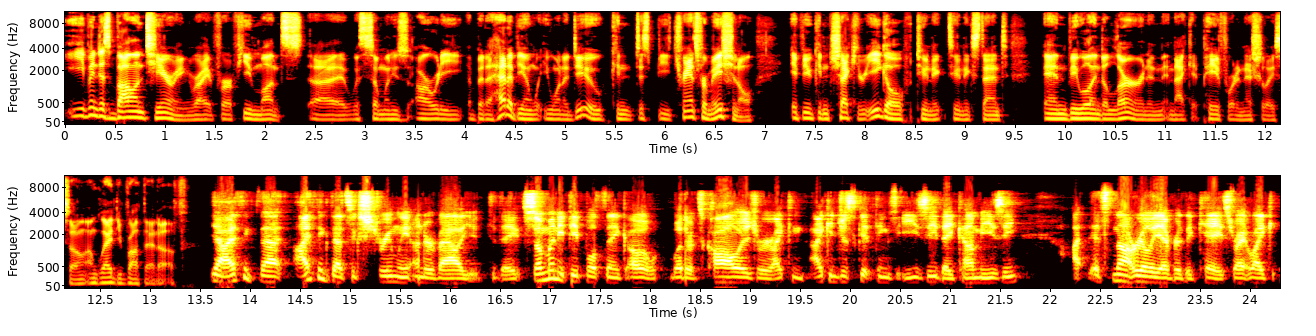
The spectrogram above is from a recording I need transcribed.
even just volunteering right for a few months uh, with someone who's already a bit ahead of you in what you want to do can just be transformational if you can check your ego to an, to an extent and be willing to learn and, and not get paid for it initially so i'm glad you brought that up Yeah, I think that I think that's extremely undervalued today. So many people think, oh, whether it's college or I can I can just get things easy, they come easy. It's not really ever the case, right? Like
